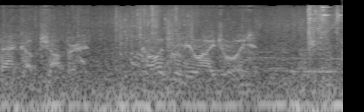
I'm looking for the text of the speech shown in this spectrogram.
backup chopper. Call it from your iDroid.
